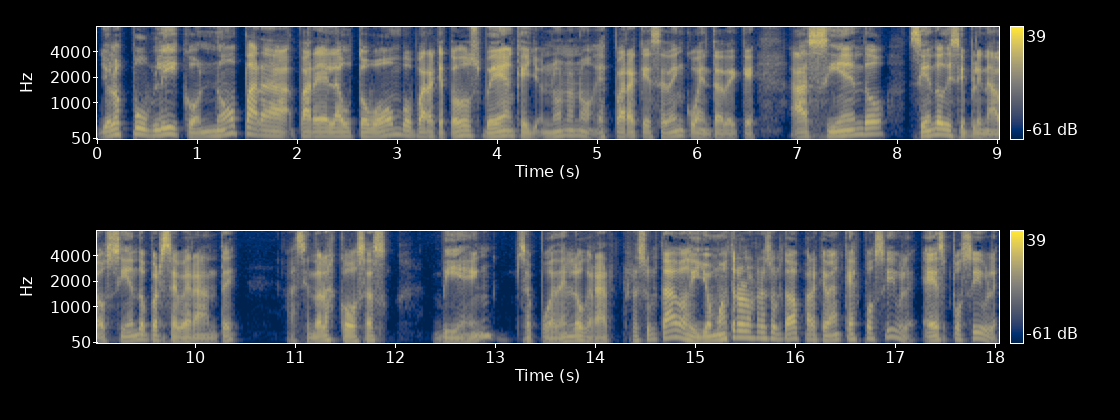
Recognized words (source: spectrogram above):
yo los publico, no para, para el autobombo, para que todos vean que yo, no, no, no, es para que se den cuenta de que haciendo, siendo disciplinado, siendo perseverante, haciendo las cosas bien, se pueden lograr resultados. Y yo muestro los resultados para que vean que es posible. Es posible.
